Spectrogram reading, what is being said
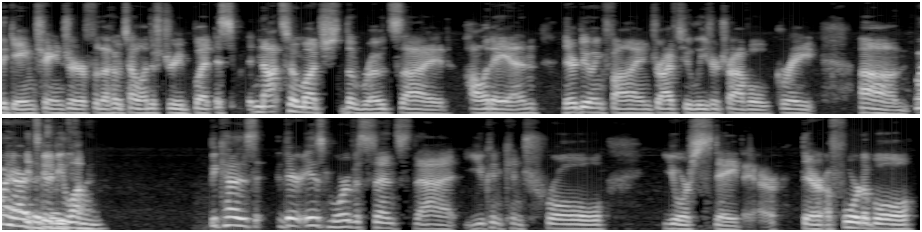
the game changer for the hotel industry, but it's not so much the roadside Holiday Inn. They're doing fine. Drive to leisure travel, great. Um, Why are it's going to be lo- because there is more of a sense that you can control your stay there. They're affordable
